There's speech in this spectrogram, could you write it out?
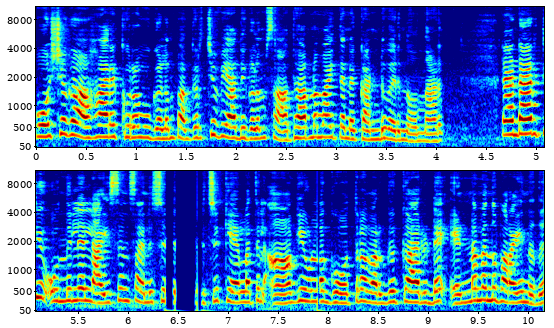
പോഷകാഹാരക്കുറവുകളും പകർച്ചവ്യാധികളും സാധാരണമായി തന്നെ കണ്ടുവരുന്ന ഒന്നാണ്. രണ്ടായിരത്തി ഒന്നിലെ ലൈസൻസ് അനുസരിച്ച് കേരളത്തിൽ ആകെയുള്ള ഗോത്രവർഗക്കാരുടെ എണ്ണമെന്ന് പറയുന്നത്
